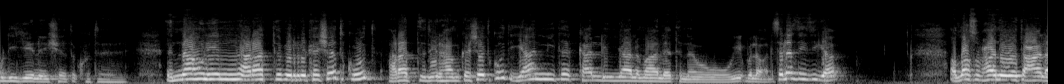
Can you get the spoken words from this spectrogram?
ጉድዬ ነው የሸጥኩት። እና አሁን ይህን አራት ብር ከሸጥኩት አራት ዲርሃም ከሸጥኩት ያን ይተካልኛል ማለት ነው ብለዋል። ስለዚህ እዚህ ጋር አላህ ስብሓንሁ ወተዓላ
